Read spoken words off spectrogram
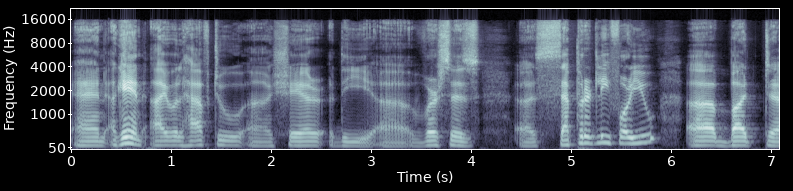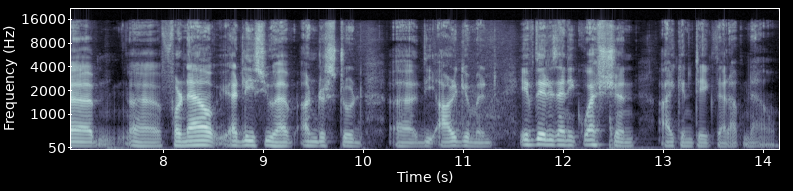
And again, I will have to uh, share the uh, verses uh, separately for you, uh, but um, uh, for now, at least you have understood uh, the argument. If there is any question, I can take that up now.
